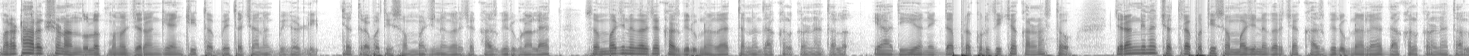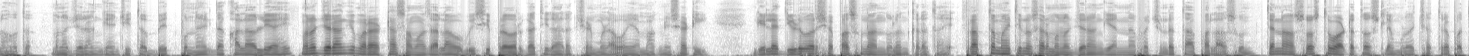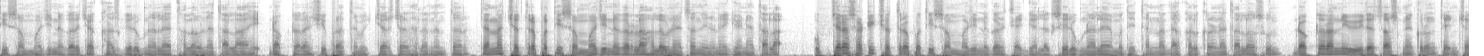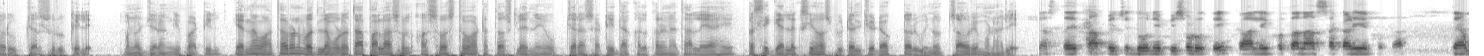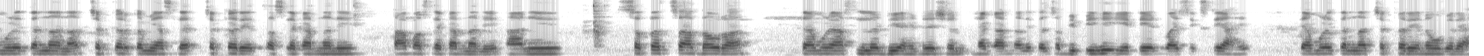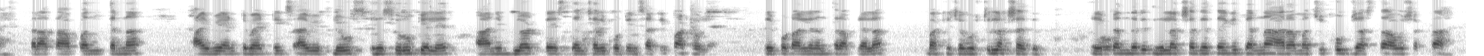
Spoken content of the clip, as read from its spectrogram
मराठा आरक्षण आंदोलक मनोज जरांगे यांची तब्येत अचानक बिघडली. छत्रपती संभाजीनगरच्या खासगी रुग्णालयात संभाजीनगरच्या खासगी रुग्णालयात त्यांना दाखल करण्यात आलं. याआधीही अनेकदा प्रकृतीच्या कारणास्तव जरांगेंना छत्रपती संभाजीनगरच्या खासगी रुग्णालयात दाखल करण्यात आलं होतं. मनोज जरांगे यांची तब्येत पुन्हा एकदा खालावली आहे. मनोज जरांगे मराठा समाजाला ओबीसी प्रवर्गातील आरक्षण मिळावं या मागणीसाठी गेल्या दीड वर्षापासून आंदोलन करत आहेत. प्राप्त माहितीनुसार मनोज जरांगे यांना प्रचंड ताप आला असून त्यांना अस्वस्थ वाटत असल्यामुळे छत्रपती संभाजीनगरच्या खासगी रुग्णालयात हलवण्यात आला आहे. डॉक्टरांशी प्राथमिक चर्चा झाल्यानंतर त्यांना छत्रपती संभाजीनगरला हलवण्याचा निर्णय घेण्यात आला. उपचारासाठी छत्रपती संभाजीनगरच्या गॅलेक्सी रुग्णालयामध्ये त्यांना दाखल करण्यात आलं असून डॉक्टरांनी विविध चाचण्या करून त्यांच्यावर उपचार सुरू केले. मनोज जरांगे पाटील यांना वातावरण बदलामुळे ताप आला असून अस्वस्थ वाटत असल्याने उपचारासाठी दाखल करण्यात आले आहे असे गॅलेक्सी हॉस्पिटलचे डॉक्टर विनोद चावरे म्हणाले. जास्त आहे तापेचे दोन एपिसोड होते काल एक होता ना आज सकाळी एक होता. त्यामुळे त्यांना ना चक्कर कमी असल्या चक्कर येत असल्या कारणाने ताप असल्या कारणाने आणि सततचा दौरा त्यामुळे असलेलं डिहायड्रेशन ह्या कारणाने त्यांचा बी पी ही एटी एट बाय सिक्स्टी आहे. त्यामुळे त्यांना चक्कर येणं वगैरे आहे. तर आता आपण त्यांना I V antibiotics I V fluids हे सुरू केलेत आणि ब्लड टेस्ट त्यांच्या रिपोर्टिंगसाठी पाठवल्या. रिपोर्ट आल्यानंतर आपल्याला बाकीच्या गोष्टी लक्षात येतील. एकंदरीत हे लक्षात येत आहे की त्यांना आरामाची खूप जास्त आवश्यकता आहे.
